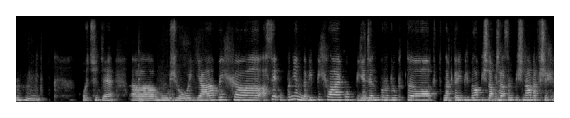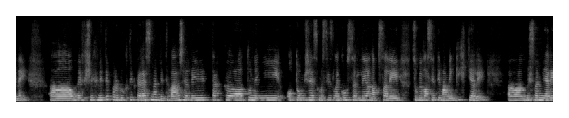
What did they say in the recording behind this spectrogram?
Mm-hmm. Určitě uh, můžu. Já bych uh, asi úplně nevypichla jako jeden produkt, uh, na který bych byla pišná, protože já jsem pišná na všechny. My všechny ty produkty, které jsme vytvářeli, tak to není o tom, že jsme si s Lenkou sedli a napsali, co by vlastně ty maminky chtěly. My jsme měli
